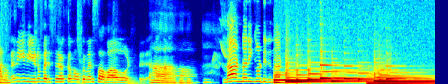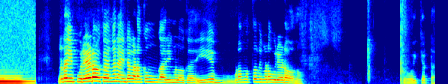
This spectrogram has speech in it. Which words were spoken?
അണ്ണൻ ഈ വീടും പരിസരവും ഒക്കെ നോക്കുന്ന ഒരു സ്വഭാവം ഉണ്ട് എന്നാ അണ്ണൻ ഇങ്ങോട്ട് ഇരുന്നാട്ടെ നിങ്ങളുടെ ഈ പുരയിടം ഒക്കെ എങ്ങനെ അതിന്റെ കടക്കും കാര്യങ്ങളും ഒക്കെ ഈ ഇവിടെ മൊത്തം നിങ്ങളുടെ പുരയിടം വന്നോ ചോദിക്കട്ടെ.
